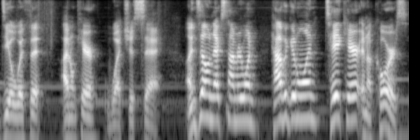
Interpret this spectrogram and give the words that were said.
Deal with it. I don't care what you say. Until next time, everyone, have a good one. Take care. And of course,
